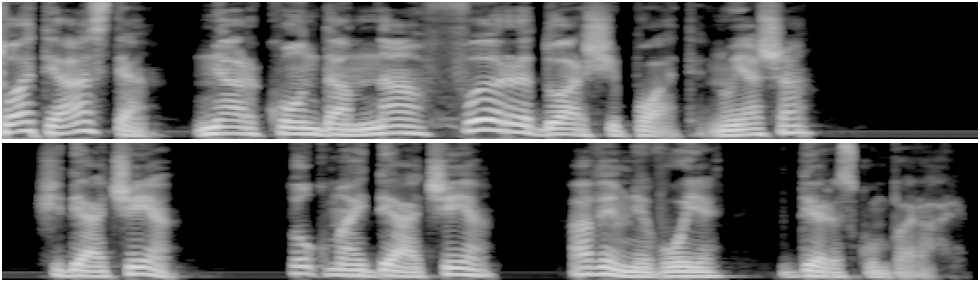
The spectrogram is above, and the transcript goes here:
Toate astea ne-ar condamna fără doar și poate, nu-i așa? Și de aceea, tocmai de aceea, avem nevoie de răscumpărare.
